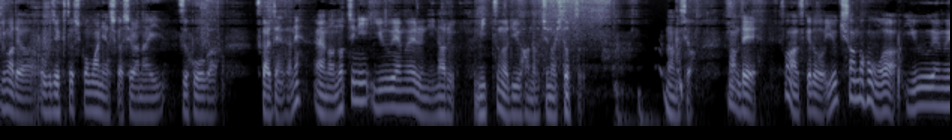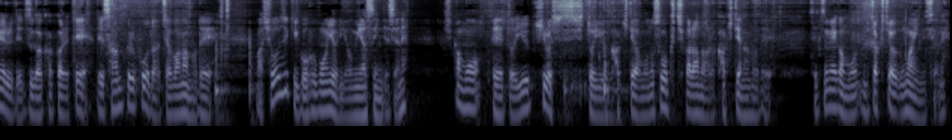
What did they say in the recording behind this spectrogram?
今ではオブジェクト思考マニアしか知らない図法が使われてるんですよね。あの、後に UML になる3つの流派のうちの1つなんですよ。なんで、そうなんですけど、結城さんの本は UML で図が書かれて、で、サンプルコードは Java なので、まあ、正直5符本より読みやすいんですよね。しかも、えっ、ー、と、結城博という書き手はものすごく力のある書き手なので、説明がもうむちゃくちゃうまいんですよね。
